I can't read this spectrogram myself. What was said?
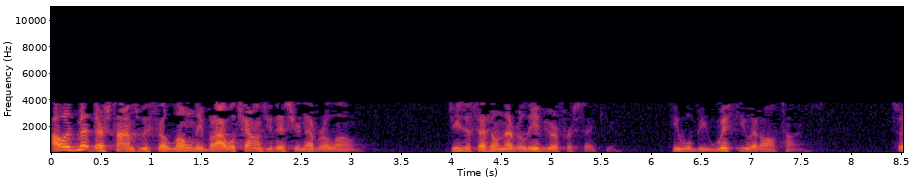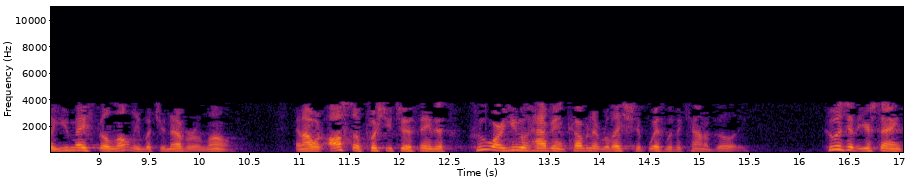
I'll admit there's times we feel lonely, but I will challenge you this, you're never alone. Jesus said he'll never leave you or forsake you. He will be with you at all times. So you may feel lonely, but you're never alone. And I would also push you to a thing that who are you having a covenant relationship with with accountability? Who is it that you're saying,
